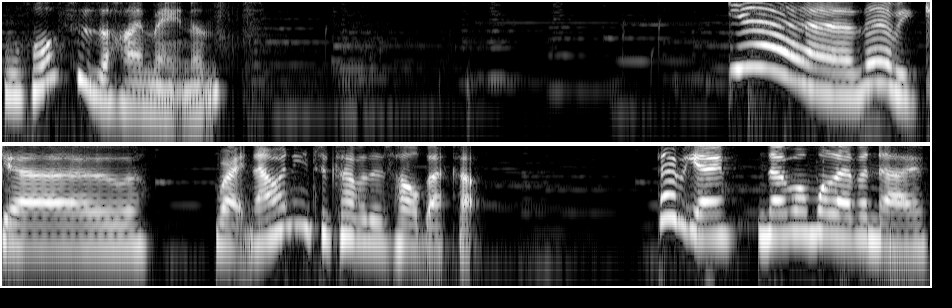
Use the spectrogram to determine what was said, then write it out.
Well, horses are high maintenance. Yeah, there we go. Right, now I need to cover this hole back up. There we go. No one will ever know.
